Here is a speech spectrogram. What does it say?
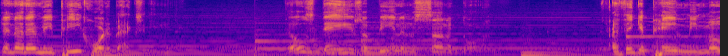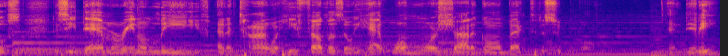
They're not MVP quarterbacks anymore. Those days of being in the sun are gone. I think it pained me most to see Dan Marino leave at a time where he felt as though he had one more shot of going back to the Super Bowl. And did he?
